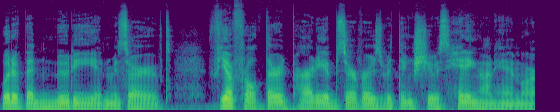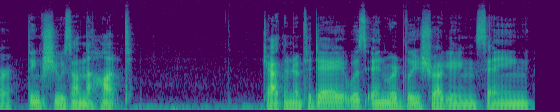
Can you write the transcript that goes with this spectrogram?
would have been moody and reserved. Fearful third party observers would think she was hitting on him or think she was on the hunt. Catherine of today was inwardly shrugging, saying,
